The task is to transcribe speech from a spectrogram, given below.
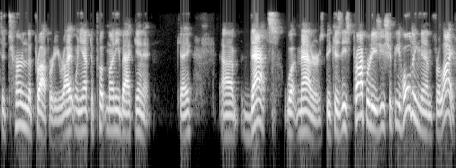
to turn the property, right? When you have to put money back in it. Okay. Uh, that's what matters because these properties, you should be holding them for life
